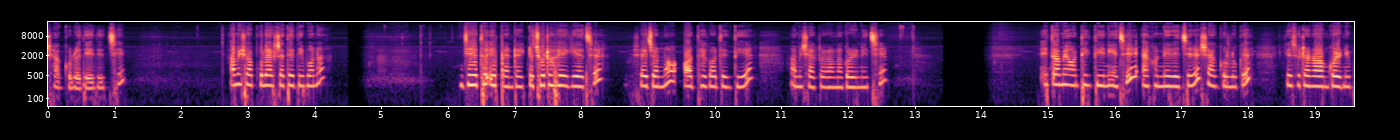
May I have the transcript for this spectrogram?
শাকগুলো দিয়ে দিচ্ছি। আমি সবগুলো একসাথে দিব না। যেহেতু এই প্যানটা একটু ছোট হয়ে গিয়েছে সেই জন্য অর্ধেক অর্ধেক দিয়ে আমি শাকটা রান্না করে নিচ্ছি। এই তো আমি অর্ধেক দিয়ে নিয়েছি। এখন নেড়ে চেড়ে শাকগুলোকে কিছুটা নরম করে নিব।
